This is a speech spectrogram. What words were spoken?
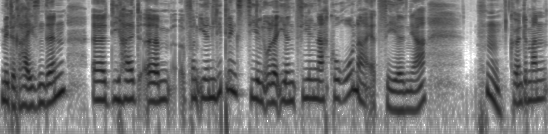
mit Reisenden, äh, die halt ähm, von ihren Lieblingszielen oder ihren Zielen nach Corona erzählen, ja. Hm, könnte man,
